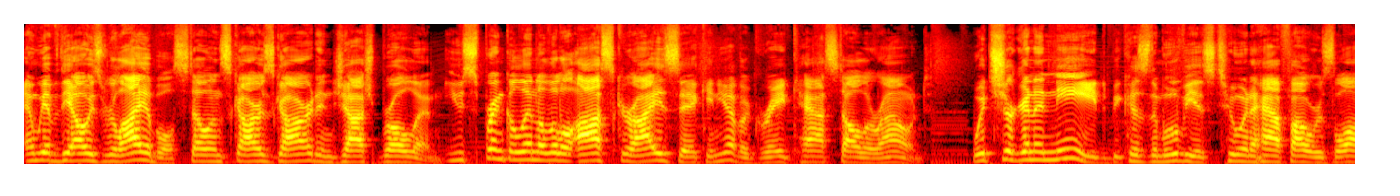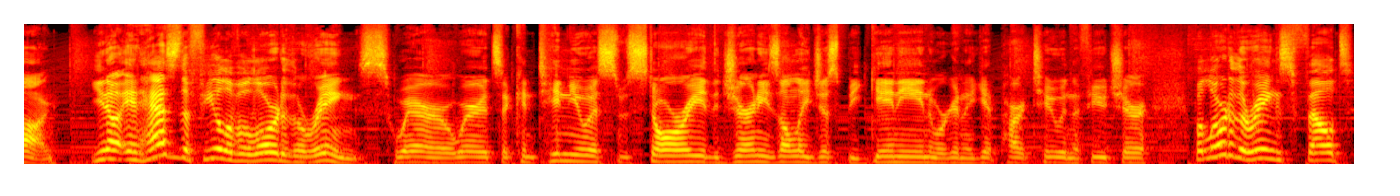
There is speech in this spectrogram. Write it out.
And we have the always reliable Stellan Skarsgård and Josh Brolin. You sprinkle in a little Oscar Isaac and you have a great cast all around. Which you're gonna need because the movie is two and a half hours long. You know, it has the feel of a Lord of the Rings, where where it's a continuous story. The journey's only just beginning. We're gonna get part two in the future. But Lord of the Rings felt,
